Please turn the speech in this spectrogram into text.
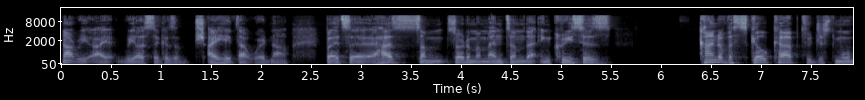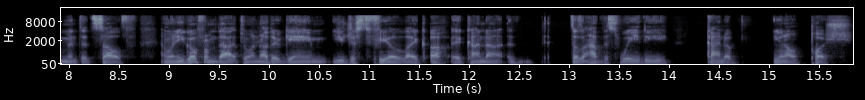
not re- I, realistic is a I hate that word now, but it's a, it has some sort of momentum that increases kind of a skill cap to just movement itself. And when you go from that to another game, you just feel like oh, it kind of doesn't have this weighty kind of you know push.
